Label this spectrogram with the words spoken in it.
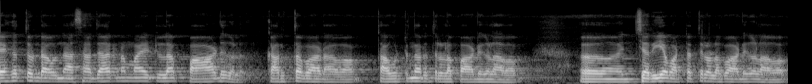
ദേഹത്തുണ്ടാകുന്ന അസാധാരണമായിട്ടുള്ള പാടുകൾ കറുത്ത പാടാവാം തവിട്ട് നിറത്തിലുള്ള പാടുകളാവാം ചെറിയ വട്ടത്തിലുള്ള പാടുകളാവാം.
